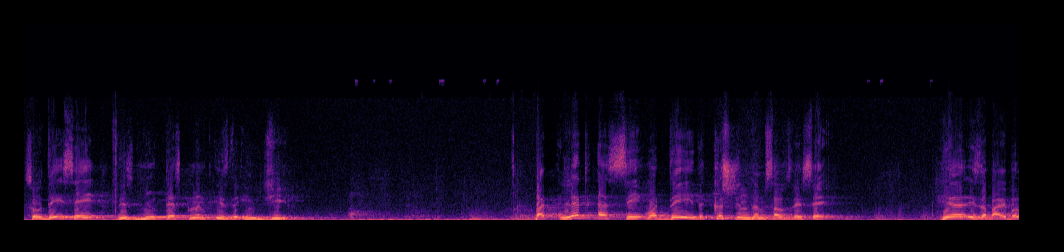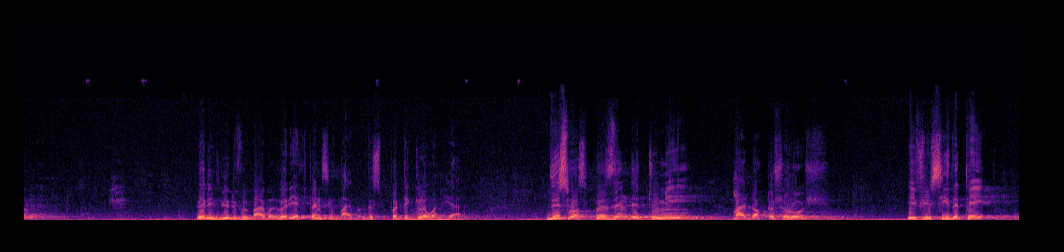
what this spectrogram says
So they say this New Testament is the Injil. But let us see what they, the Christians themselves, they say. Here is a Bible, very beautiful Bible, very expensive Bible, this particular one here. This was presented to me by Dr. Shorrosh. If you see the tape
